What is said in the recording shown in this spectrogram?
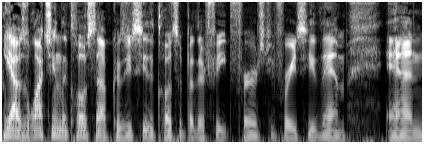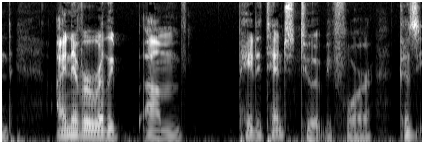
Yeah, I was watching the close up because you see the close up of their feet first before you see them, and I never really um, paid attention to it before because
